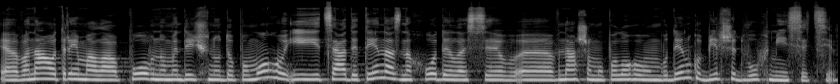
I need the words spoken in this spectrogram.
Е, вона отримала повну медичну допомогу, і ця дитина знаходилася е, в нашому пологовому будинку більше двох місяців.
